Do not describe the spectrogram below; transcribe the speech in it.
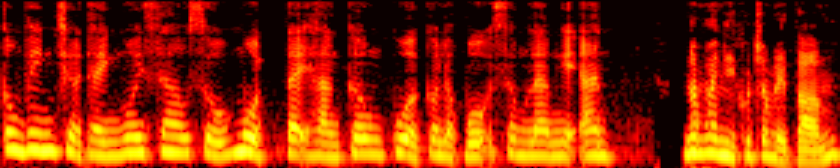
Công Vinh trở thành ngôi sao số 1 tại hàng công của câu lạc bộ Sông Lam Nghệ An. Năm 2008,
